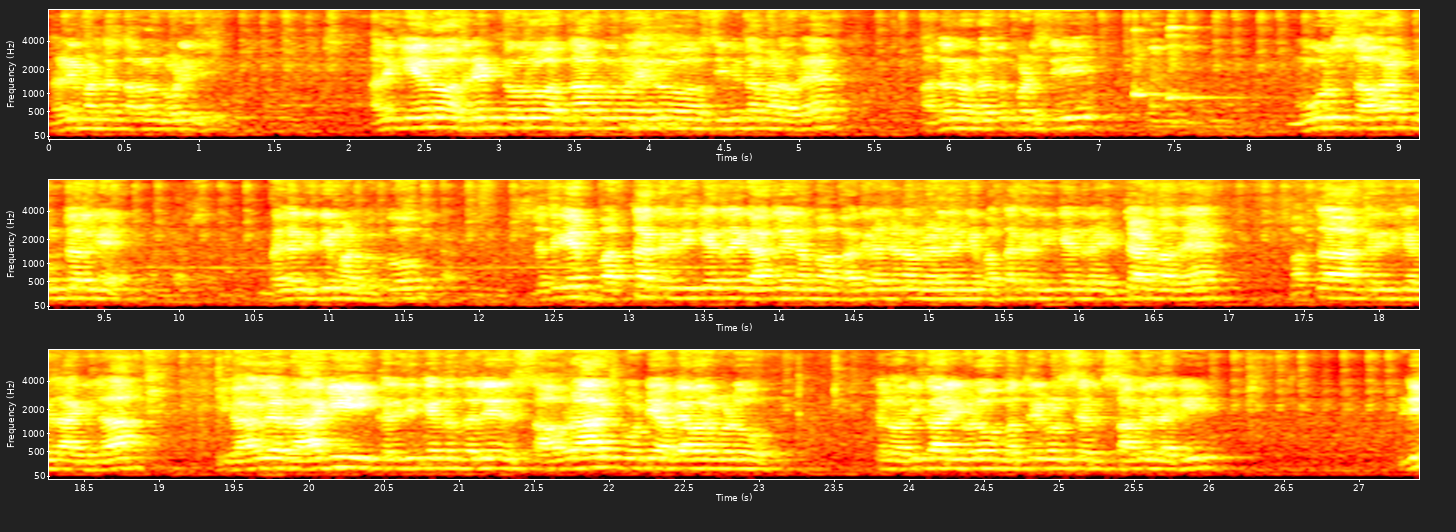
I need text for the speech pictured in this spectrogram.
ಧರಣಿ ಮಾಡ್ತಾ ತಾವೆಲ್ಲ ನೋಡಿದ್ವಿ. ಅದಕ್ಕೆ ಏನು ಹದಿನಾರು ನೂರು ಏನು ಸೀಮಿತ ಮಾಡವ್ರೆ. ಅದನ್ನು ರದ್ದುಪಡಿಸಿ ಮೂರು ಸಾವಿರ ಕ್ವಿಂಟಲ್ಗೆ ಬೆಲೆ ನಿಧಿ ಮಾಡಬೇಕು. ಜೊತೆಗೆ ಭತ್ತ ಖರೀದಿ ಕೇಂದ್ರ ಈಗಾಗಲೇ ನಮ್ಮ ಭಾಗ್ಯರಾಜಣ್ಣ ಅವರು ಹೇಳಿದಂಗೆ ಭತ್ತ ಖರೀದಿ ಕೇಂದ್ರ ಇಟ್ಟಾಡ್ತದೆ ಭತ್ತ ಖರೀದಿ ಕೇಂದ್ರ ಆಗಿಲ್ಲ. ಈಗಾಗಲೇ ರಾಗಿ ಖರೀದಿ ಕೇಂದ್ರದಲ್ಲಿ ಸಾವಿರಾರು ಕೋಟಿ ಅವ್ಯವಹಾರಗಳು ಕೆಲವು ಅಧಿಕಾರಿಗಳು, ಮಂತ್ರಿಗಳು ಸೇರಿ ಸಾಮೀಲಾಗಿ ಇಡೀ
